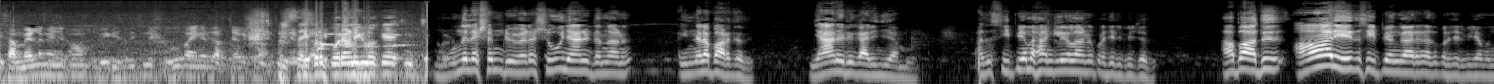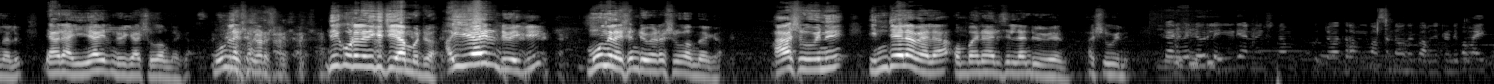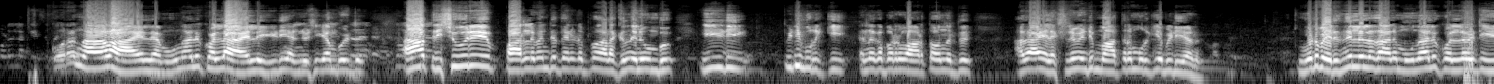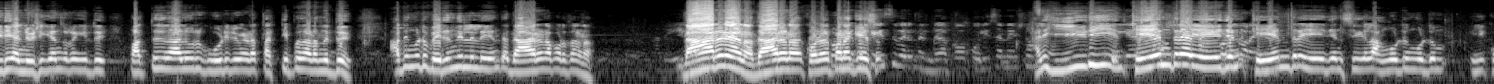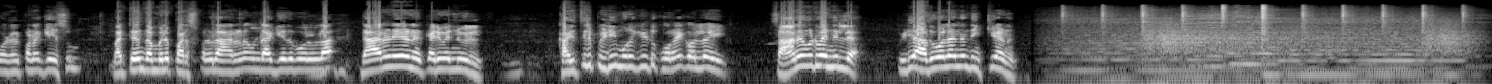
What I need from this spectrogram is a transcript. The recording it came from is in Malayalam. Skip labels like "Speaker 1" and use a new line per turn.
ഈ സമ്മേളനം കഴിഞ്ഞപ്പോൾ വി ഡി സതീശിന്റെ ഷൂ ഭയങ്കര ചർച്ചാ വിഷയമാണ്.
സൈബർ പോരാളികളൊക്കെ
മൂന്ന് ലക്ഷം രൂപയുടെ ഷൂ ഞാൻ ഇട്ടെന്നാണ് ഇന്നലെ പറഞ്ഞത്. ഞാനൊരു കാര്യം ചെയ്യാൻ പോകും. അത് സി പി എം ഹാൻഡിലുകളാണ് പ്രചരിപ്പിച്ചത്. അപ്പോൾ അത് ആരേത് സി പി എംകാരൻ അത് പ്രചരിപ്പിക്കാൻ വന്നാലും ഞാൻ ഒരു അയ്യായിരം രൂപയ്ക്ക് ആ ഷൂ തന്നേക്കാം. മൂന്ന് ലക്ഷം രൂപയുടെ ഷൂ. ഇതിൽ കൂടുതൽ എനിക്ക് ചെയ്യാൻ പറ്റുക അയ്യായിരം രൂപയ്ക്ക് മൂന്ന് ലക്ഷം രൂപയുടെ ഷൂ തന്നേക്കാം. ആ ഷൂവിന് ഇന്ത്യയിലെ വില ഒമ്പതിനായിരം ചില്ലാൻ രൂപയാണ് ആ ഷൂവിന്. കുറെ നാളായല്ലേ? മൂന്നാൽ കൊല്ലമായല്ലേ ഇ ഡി അന്വേഷിക്കാൻ പോയിട്ട്? ആ തൃശ്ശൂര് പാർലമെന്റ് തെരഞ്ഞെടുപ്പ് നടക്കുന്നതിന് മുമ്പ് ഇ ഡി പിടിമുറുക്കി എന്നൊക്കെ പറഞ്ഞ വാർത്ത വന്നിട്ട് അത് ആ ഇലക്ഷന് വേണ്ടി മാത്രം മുറുക്കിയ പിടിയാണ്. ഇങ്ങോട്ട് വരുന്നില്ലല്ലോ സാധനം. മൂന്നാൽ കൊല്ലമായിട്ട് ഇ ഡി അന്വേഷിക്കാൻ തുടങ്ങിയിട്ട് പത്ത് നാനൂറ് കോടി രൂപയുടെ തട്ടിപ്പ് നടന്നിട്ട് അതിങ്ങോട്ട് വരുന്നില്ലല്ലോ? എന്താ ധാരണ പുറത്താണ്? ധാരണയാണ് ധാരണ കുഴൽപ്പണ കേസ്. അല്ല ഇ ഡി കേന്ദ്ര ഏജൻ കേന്ദ്ര ഏജൻസികൾ അങ്ങോട്ടും ഇങ്ങോട്ടും ഈ കുഴൽപ്പണ കേസും മറ്റേതും തമ്മിൽ പരസ്പര ധാരണ ഉണ്ടാക്കിയതുപോലുള്ള ധാരണയാണ് കരുവന്നൂരിൽ. കഴുത്തിൽ പിടി മുറുക്കിയിട്ട് കുറെ കൊല്ലമായി സാധനം അങ്ങോട്ട് വന്നില്ല. പിടി അതുപോലെ തന്നെ നിൽക്കുകയാണ്.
